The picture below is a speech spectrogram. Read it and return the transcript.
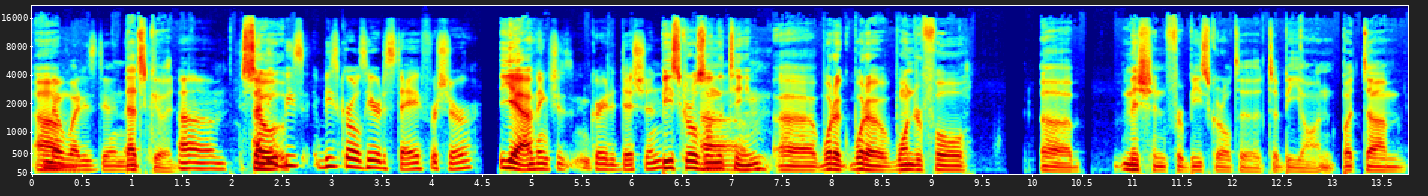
Um, Nobody's doing that. That's good. Um, I So- think Beast, Beast Girl's here to stay for sure. Yeah, I think she's a great addition. Beast Girl's on the Um, team. Uh, what a what a wonderful uh mission for Beast Girl to to be on. But um,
